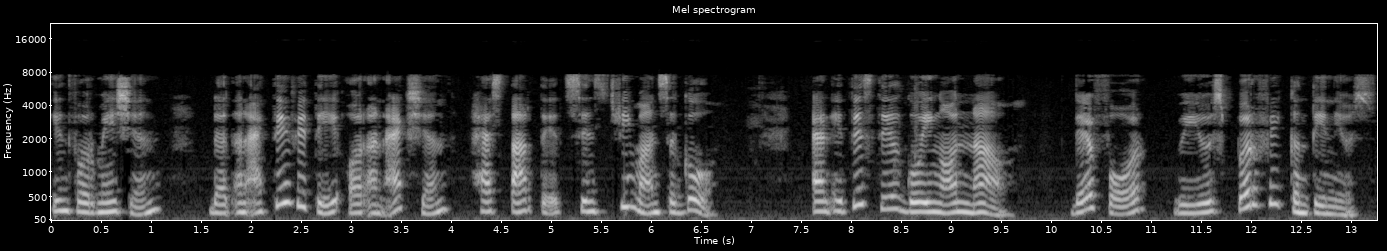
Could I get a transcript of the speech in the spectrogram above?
information that an activity or an action has started since three months ago, and it is still going on now. Therefore, we use perfect continuous.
